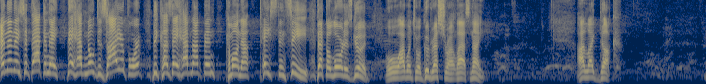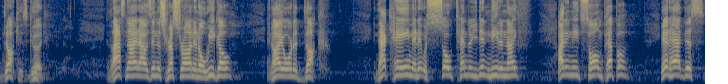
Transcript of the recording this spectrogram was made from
And then they sit back and they, they have no desire for it because they have not been, come on now, taste and see that the Lord is good. Oh, I went to a good restaurant last night. I like duck. Duck is good. Last night I was in this restaurant in Owego and I ordered duck. And that came and it was so tender you didn't need a knife. I didn't need salt and pepper. It had this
